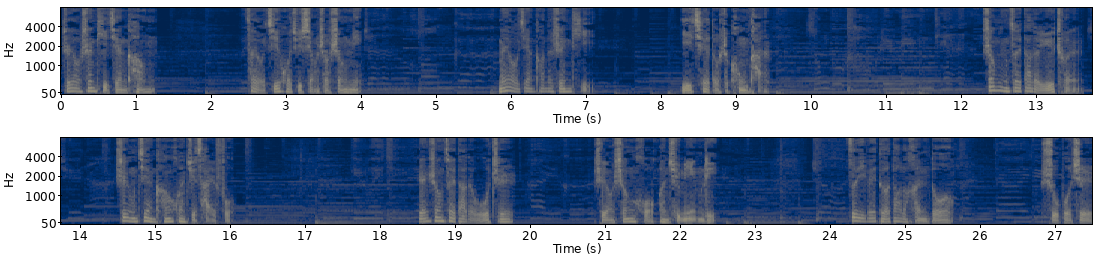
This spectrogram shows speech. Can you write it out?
只有身体健康，才有机会去享受生命。没有健康的身体，一切都是空谈。生命最大的愚蠢，是用健康换取财富；人生最大的无知，是用生活换取名利。自以为得到了很多，殊不知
